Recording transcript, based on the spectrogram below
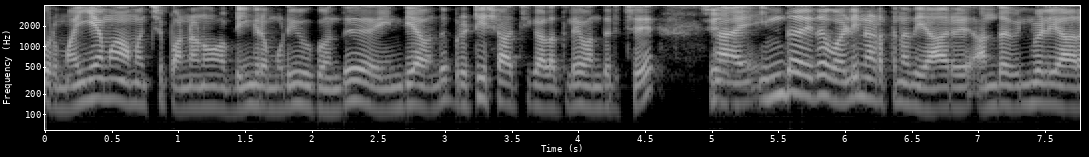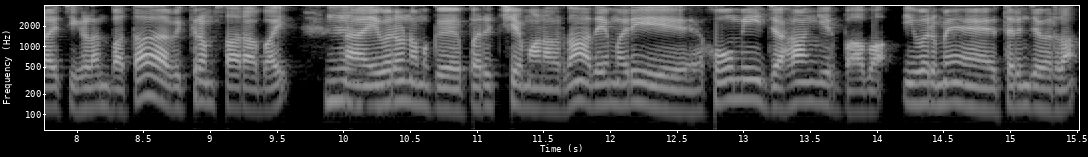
ஒரு மையமா அமைச்சு பண்ணணும் அப்படிங்கிற முடிவுக்கு வந்து இந்தியா வந்து பிரிட்டிஷ் ஆட்சி காலத்திலே வந்துருச்சு. இந்த இதை வழி நடத்தினது யாரு? அந்த விண்வெளி ஆராய்ச்சிகள்னு பார்த்தா விக்ரம் சாராபாய். இவரும் நமக்கு பரிச்சயமானவர் தான். அதே மாதிரி ஹோமி ஜஹாங்கீர் பாபா இவருமே தெரிஞ்சவர் தான்.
